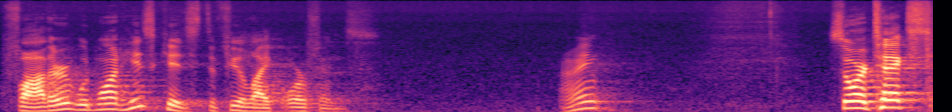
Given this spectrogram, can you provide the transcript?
father, would want his kids to feel like orphans? All right? So, our text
